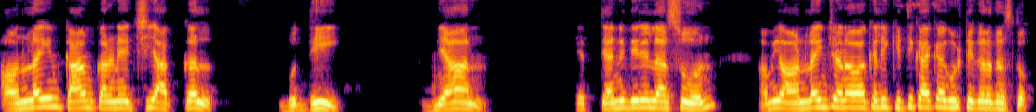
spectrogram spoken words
ऑनलाईन काम करण्याची अक्कल बुद्धी ज्ञान हे त्यांनी दिलेलं असून आम्ही ऑनलाईनच्या नावाखाली किती काय काय गोष्टी करत असतो.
